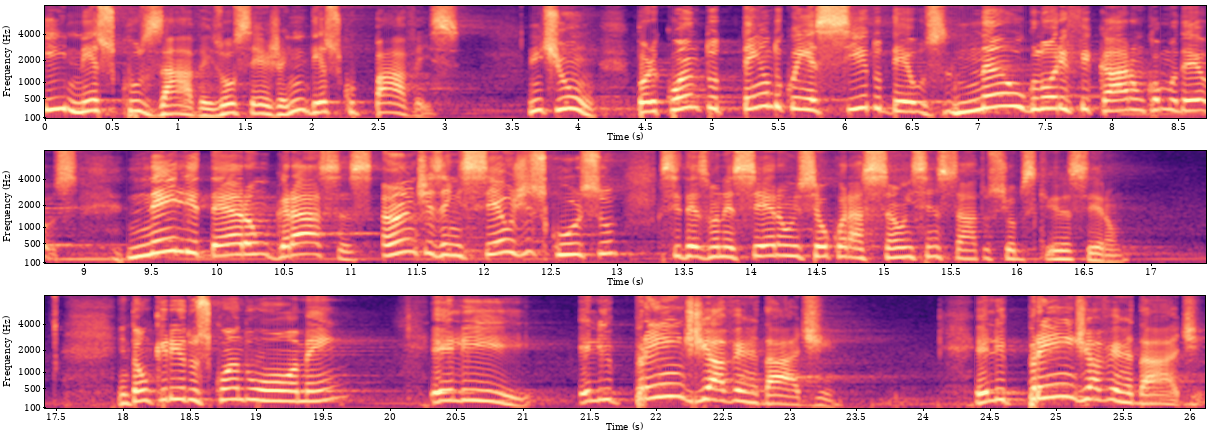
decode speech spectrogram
inexcusáveis, ou seja, indesculpáveis. 21. Porquanto, tendo conhecido Deus, não o glorificaram como Deus, nem lhe deram graças, antes em seu discurso se desvaneceram e seu coração insensato se obscureceram. Então, queridos, quando o homem ele ele prende a verdade, ele prende a verdade,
